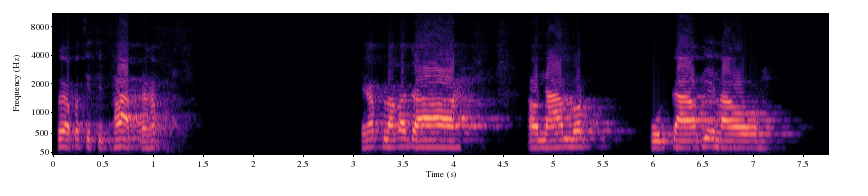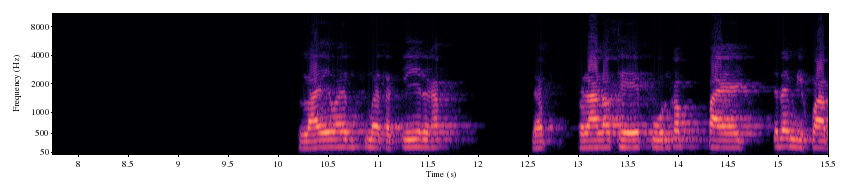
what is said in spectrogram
เพื่อประสิทธิภาพนะครับ นะครับ เราก็จะเอาน้ำลดปูนกาวที่เราไล่ไว้เมื่อตะกี้นะครับนะครับ เวลาเราเทปูนเข้าไปจะได้มีความ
